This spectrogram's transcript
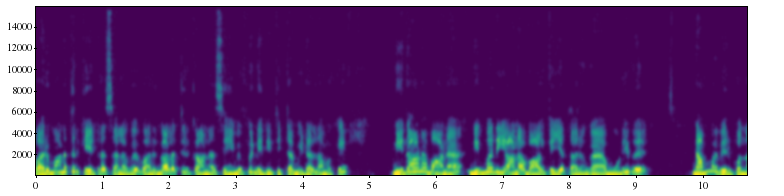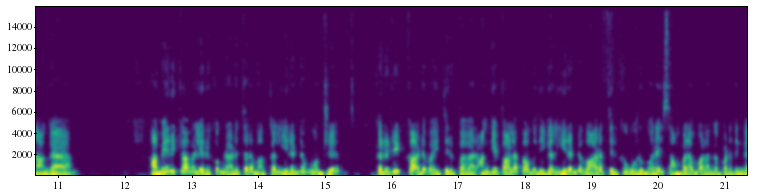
வருமானத்திற்கு ஏற்ற செலவு வருங்காலத்திற்கான சேமிப்பு நிதி திட்டமிடல் நமக்கு நிதானமான நிம்மதியான வாழ்க்கையை தருங்க. முடிவு நம்ம விருப்பம்தாங்க. அமெரிக்காவில் இருக்கும் நடுத்தர மக்கள் இரண்டு மூன்று கிரெடிட் கார்டு வைத்திருப்பவர். அங்கே பல பகுதிகள் இரண்டு வாரத்திற்கு ஒரு முறை சம்பளம் வழங்கப்படுதுங்க.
